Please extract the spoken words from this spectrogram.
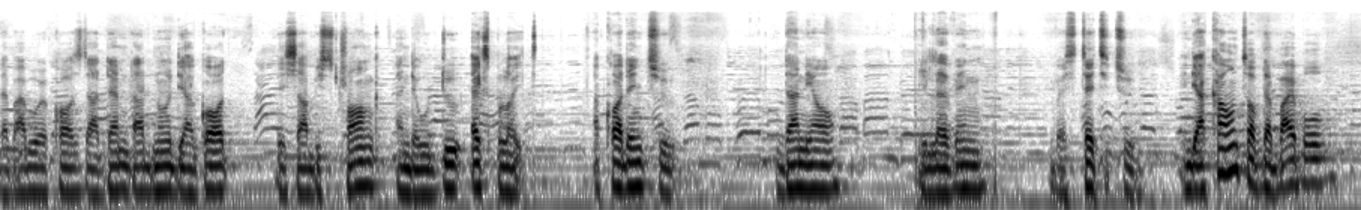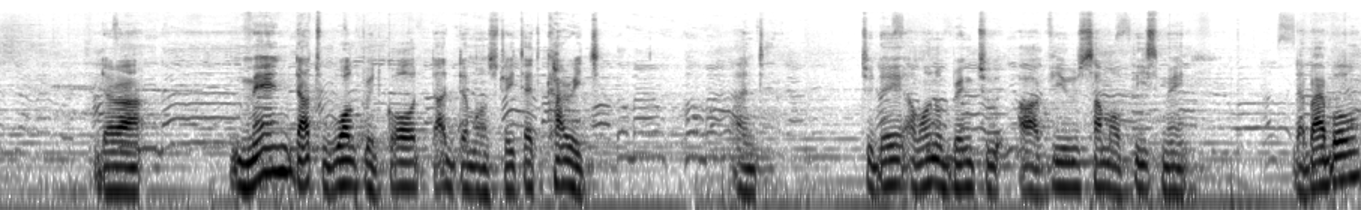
The Bible records that them that know their God, they shall be strong and they will do exploit. According to Daniel 11, verse 32. In the account of the Bible, there are men that walked with God that demonstrated courage. And today I want to bring to our view some of these men. The Bible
